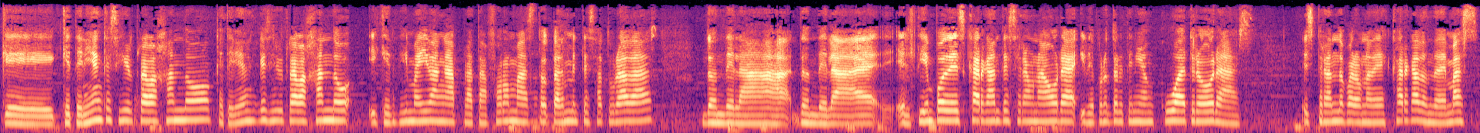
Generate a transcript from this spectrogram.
que, que, tenían que seguir trabajando, que tenían que seguir trabajando y que encima iban a plataformas totalmente saturadas donde la donde la el tiempo de descarga antes era una hora y de pronto le tenían cuatro horas esperando para una descarga donde además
